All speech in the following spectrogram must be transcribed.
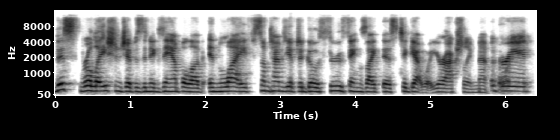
this relationship is an example of in life sometimes you have to go through things like this to get what you're actually meant agreed for. agreed.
